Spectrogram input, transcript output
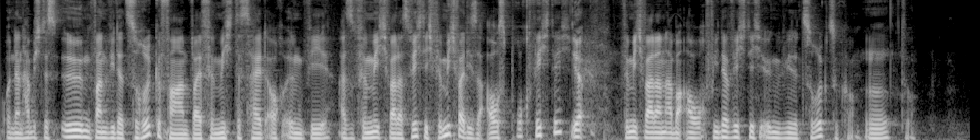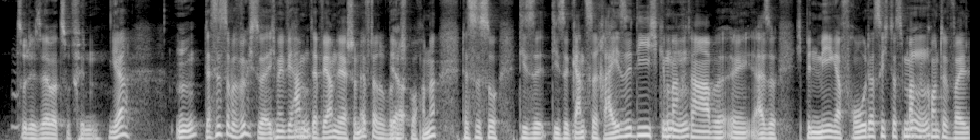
und dann habe ich das irgendwann wieder zurückgefahren, weil für mich das halt auch irgendwie, also für mich war das wichtig. Für mich war dieser Ausbruch wichtig. Ja. Für mich war dann aber auch wieder wichtig, irgendwie wieder zurückzukommen. Mhm. So. Zu dir selber zu finden. Ja, Mhm. das ist aber wirklich so. Ich meine, wir haben, wir haben ja schon öfter darüber Ja. gesprochen, ne? Das ist so, diese, diese ganze Reise, die ich gemacht Mhm. habe. äh, Also ich bin mega froh, dass ich das machen Mhm. konnte, weil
